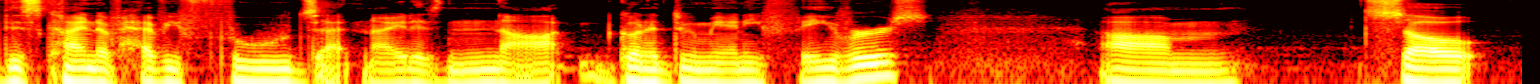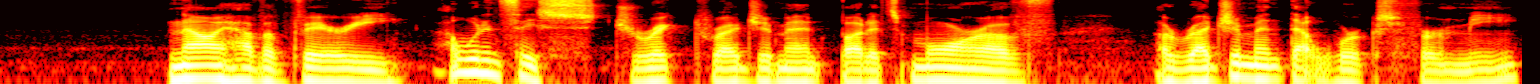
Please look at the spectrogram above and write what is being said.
this kind of heavy foods at night is not going to do me any favors. Um so now i have a very i wouldn't say strict regiment but it's more of a regiment that works for me.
